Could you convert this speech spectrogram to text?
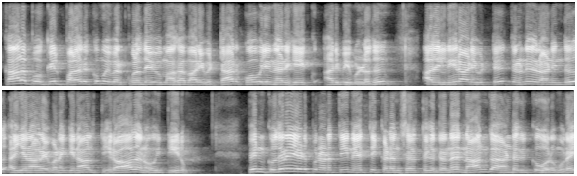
காலப்போக்கில் பலருக்கும் இவர் குலதெய்வமாக மாறிவிட்டார். கோவிலின் அருகே அருவி உள்ளது. அதில் நீராடிவிட்டு திருநீர் அணிந்து ஐயனாரை வணங்கினால் தீராத நோய் தீரும். பின் குதிரை எடுப்பு நடத்தி நேர்த்திக்கடன் செலுத்துகின்றனர். நான்கு ஆண்டுகளுக்கு ஒரு முறை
